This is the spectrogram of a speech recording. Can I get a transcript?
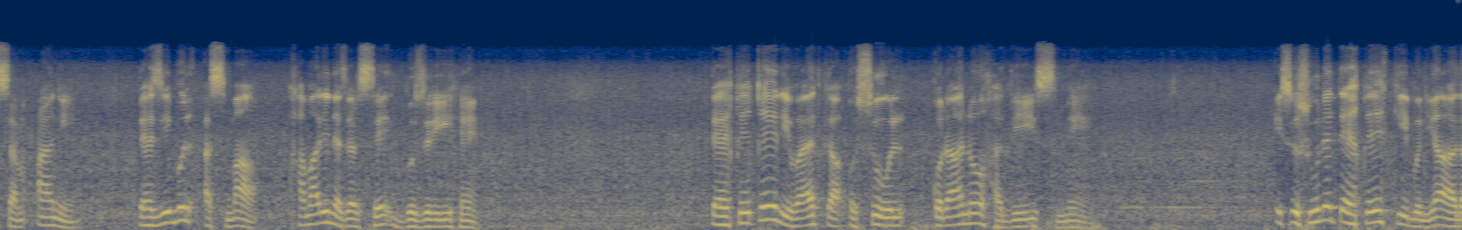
سمعانی، تہذیب الاسماء، ہماری نظر سے گزری ہیں۔ تحقیق روایت کا اصول قرآن و حدیث میں۔ اس اصول تحقیق کی بنیاد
